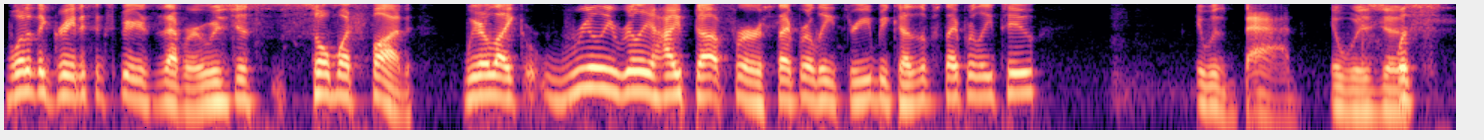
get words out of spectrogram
one of the greatest experiences ever. It was just so much fun. We were like really, really hyped up for Sniper Elite Three because of Sniper Elite Two. It was bad. It was just. Was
